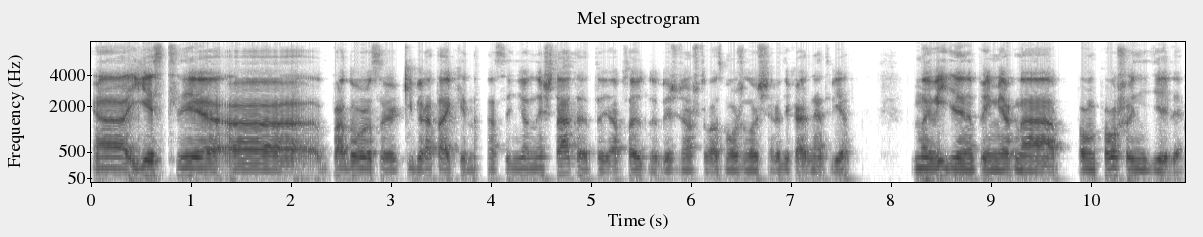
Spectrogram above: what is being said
Э, если э, продолжатся кибератаки на Соединенные Штаты, то я абсолютно убежден, что возможен очень радикальный ответ. Мы видели, например, на прошлой неделе,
